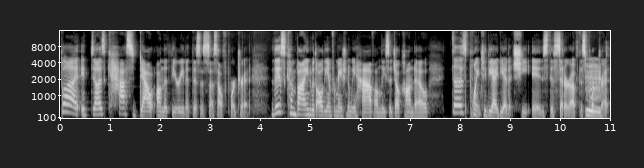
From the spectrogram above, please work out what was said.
but it does cast doubt on the theory that this is a self portrait. This, combined with all the information we have on Lisa Giocondo, does point to the idea that she is the sitter of this Mm. portrait.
